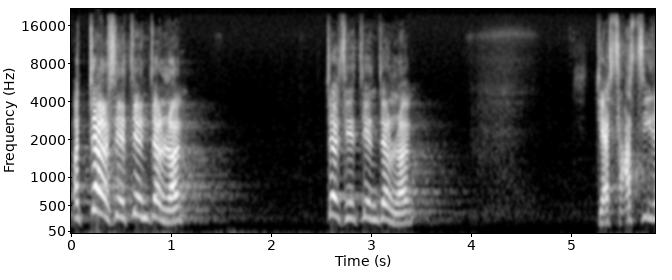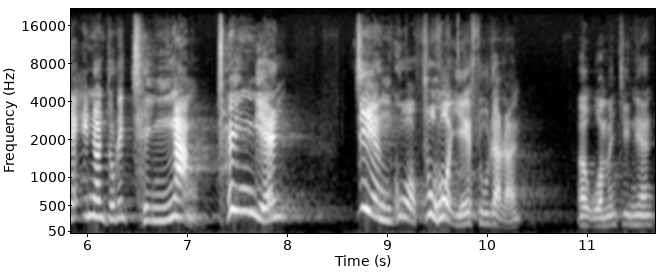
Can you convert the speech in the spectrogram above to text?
啊，这些见证人，这些见证人，这啥事呢？一人都的亲眼、亲眼见过复活耶稣的人。呃，我们今天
